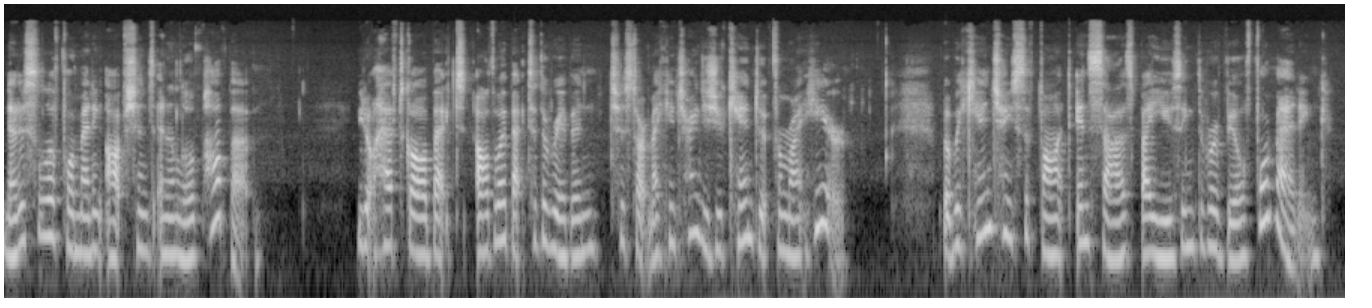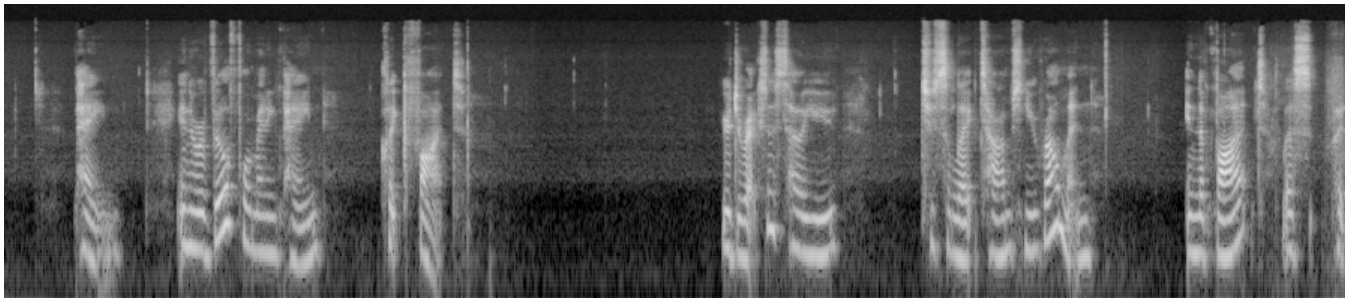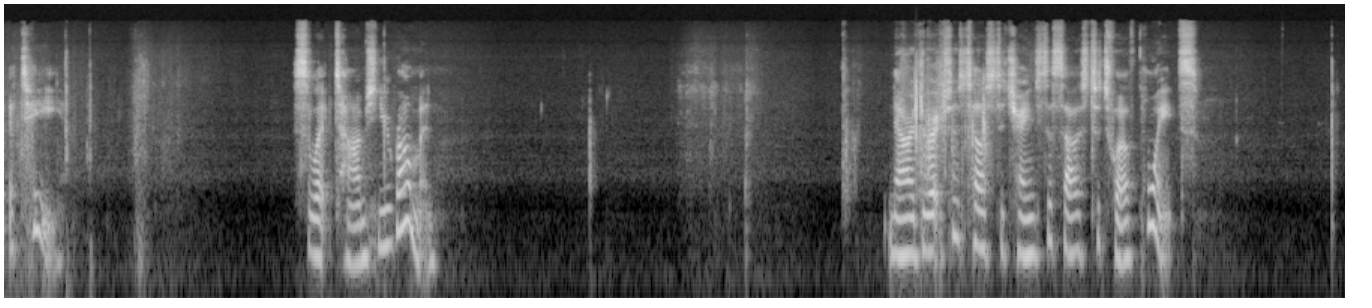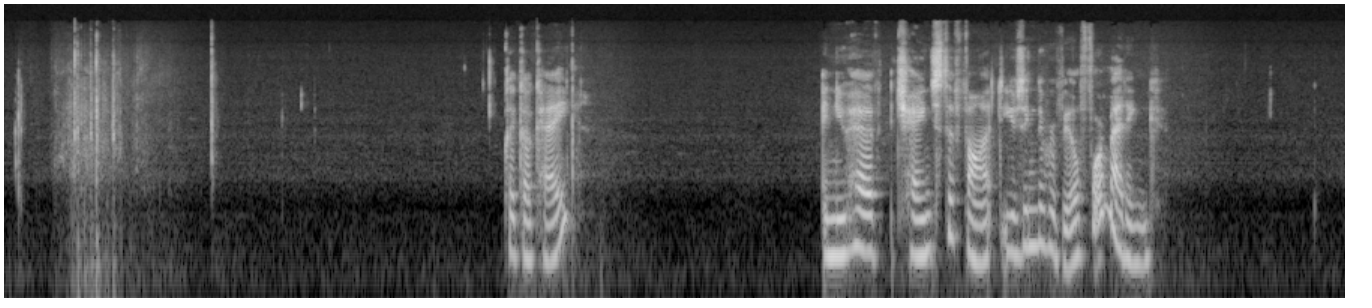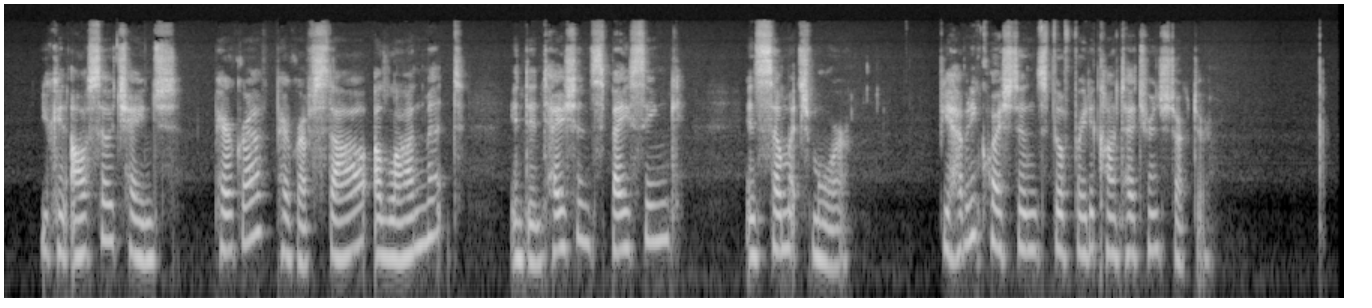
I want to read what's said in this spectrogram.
Notice the little formatting options and a little pop-up. You don't have to go all, back to, all the way back to the ribbon to start making changes. You can do it from right here. But we can change the font and size by using the Reveal Formatting pane. In the Reveal Formatting pane, click Font. Your directions tell you to select Times New Roman. In the font, let's put a T. Select Times New Roman. Now our directions tell us to change the size to 12 points. Click OK. And you have changed the font using the Reveal formatting. You can also change paragraph, paragraph style, alignment, indentation, spacing, and so much more. If you have any questions, feel free to contact your instructor.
